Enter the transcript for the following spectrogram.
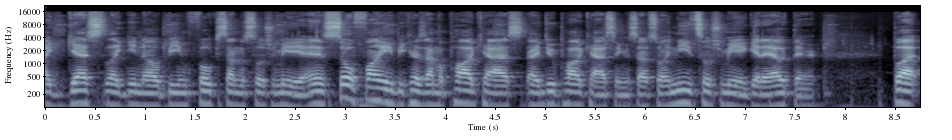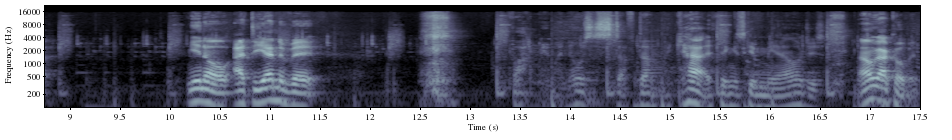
I guess like you know being focused on the social media, and it's so funny because I'm a podcast, I do podcasting and stuff, so I need social media to get it out there. But you know, at the end of it, fuck man, my nose is stuffed up. My cat, I think, is giving me allergies. I don't got COVID,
